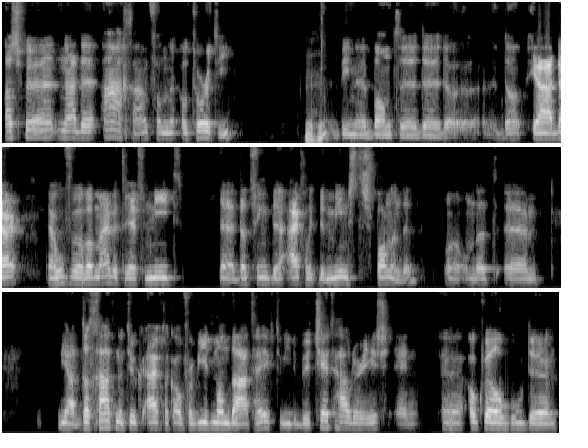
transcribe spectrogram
als we naar de A gaan van de authority, Mm Binnenband, eh, de, de, de, ja, daar, daar hoeven we wat mij betreft niet. Uh, dat vind ik de, eigenlijk de minst spannende. Omdat uh, ja, dat gaat natuurlijk eigenlijk over wie het mandaat heeft, wie de budgethouder is en ook wel hoe de,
